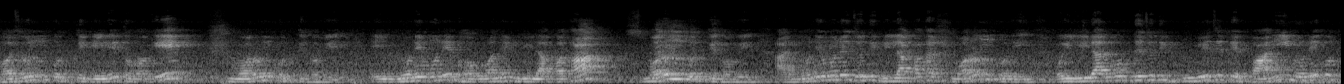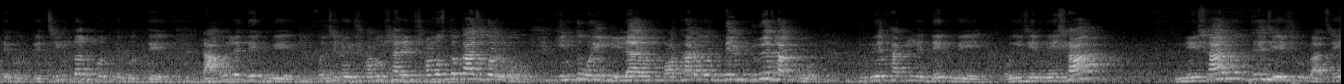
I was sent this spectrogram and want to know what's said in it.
ভজন করতে গেলে তোমাকে স্মরণ করতে হবে। এই মনে মনে ভগবানের লীলা কথা স্মরণ করতে হবে। আর মনে মনে যদি লীলা কথা স্মরণ করি, ওই লীলার মধ্যে যদি ডুবে যেতে পারি মনে করতে করতে, চিন্তন করতে করতে, তাহলে দেখবে বলছেন ওই সংসারের সমস্ত কাজ করব। কিন্তু ওই লীলার কথার মধ্যে ডুবে থাকব। ডুবে থাকলে দেখবে ওই যে নেশা, নেশার মধ্যে যে সুখ আছে,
